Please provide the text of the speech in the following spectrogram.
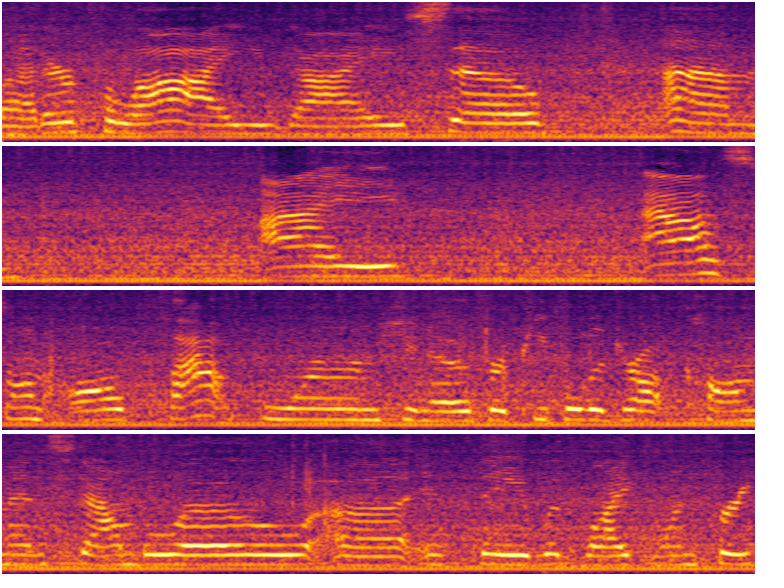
let her fly, you guys, so, um, I asked on all platforms, you know, for people to drop comments down below uh, if they would like one free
